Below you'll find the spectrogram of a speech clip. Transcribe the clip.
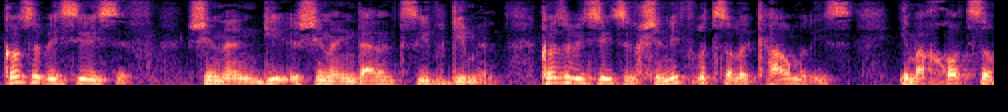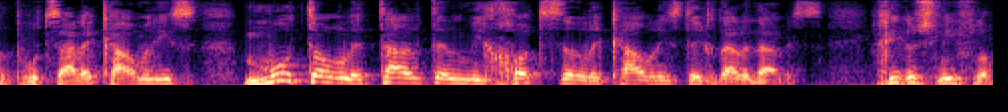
כוסו ביס יוסף, שע"ד סעיף ג' כוסו ביס יוסף, כשנפרצו לקרמליס, אם החוצר פרוצה לקרמליס, מותר לטלטל מחוצר לקרמליס תוך דלת אמס. חידוש נפלא,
